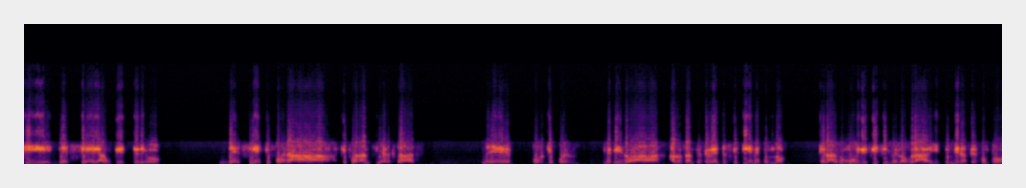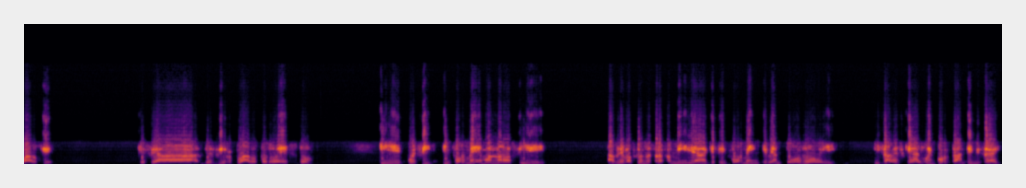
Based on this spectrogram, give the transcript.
sí deseé, aunque te digo, deseé que fuera que fueran ciertas, eh, porque pues debido a, a los antecedentes que tiene, pues no, era algo muy difícil de lograr y pues mira, se ha comprobado que, que se ha desvirtuado todo esto. Y pues sí, informémonos y hablemos con nuestra familia, que se informen, que vean todo y, y sabes que algo importante, Misael,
